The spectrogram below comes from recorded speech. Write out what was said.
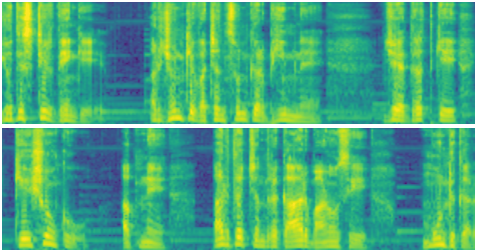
युधिष्ठिर देंगे। अर्जुन के वचन सुनकर भीम ने जयद्रथ के केशों को अपने अर्धचंद्रकार बाणों से मूंढ कर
